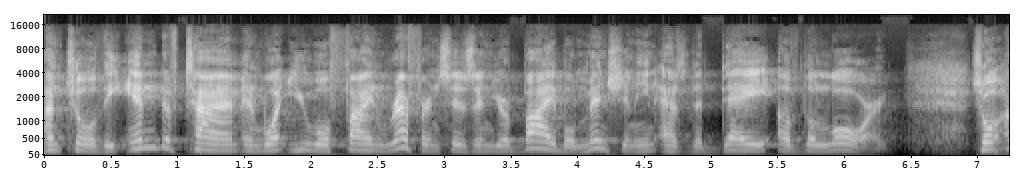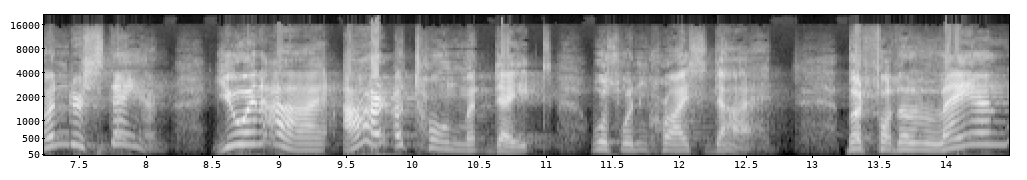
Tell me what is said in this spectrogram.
until the end of time, and what you will find references in your Bible mentioning as the day of the Lord. So understand, you and I, our atonement date was when Christ died. But for the land,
